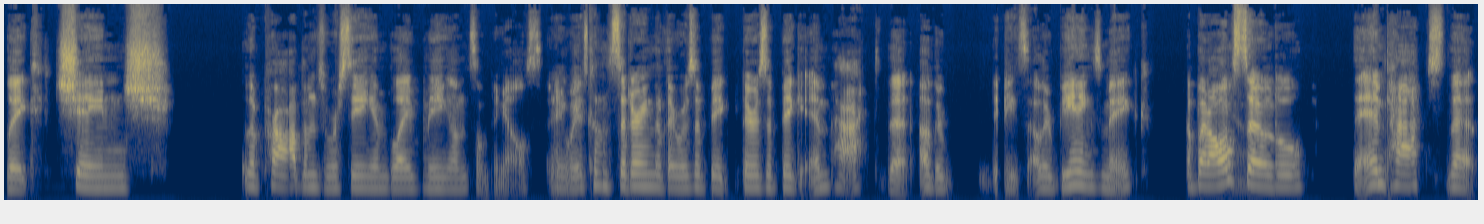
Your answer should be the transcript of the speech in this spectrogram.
like change the problems we're seeing and blaming on something else. Anyways, considering that there was a big there's a big impact that other these other beings make, but also. The impacts that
